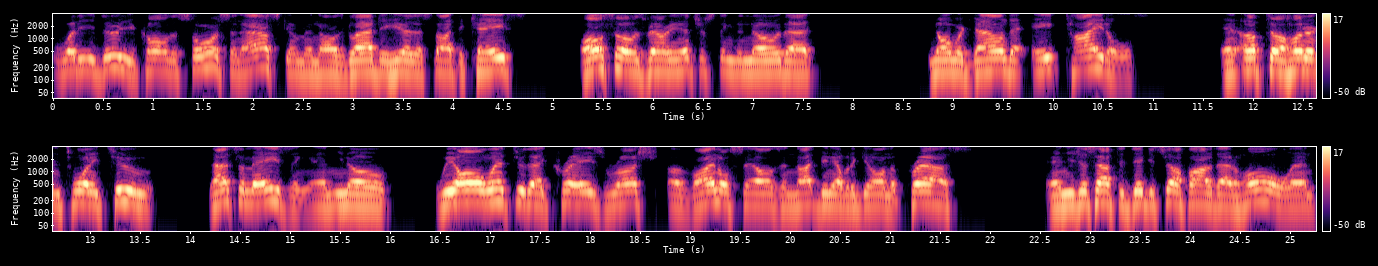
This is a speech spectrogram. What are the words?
what do you do? You call the source and ask them. And I was glad to hear that's not the case. Also, it was very interesting to know that y'all were down to eight titles and up to 122. That's amazing. And you know, we all went through that craze rush of vinyl sales and not being able to get on the press. And you just have to dig yourself out of that hole. And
